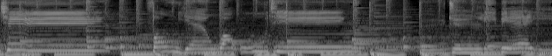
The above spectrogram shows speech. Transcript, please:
复三秦，烽烟望无尽。与君离别意，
